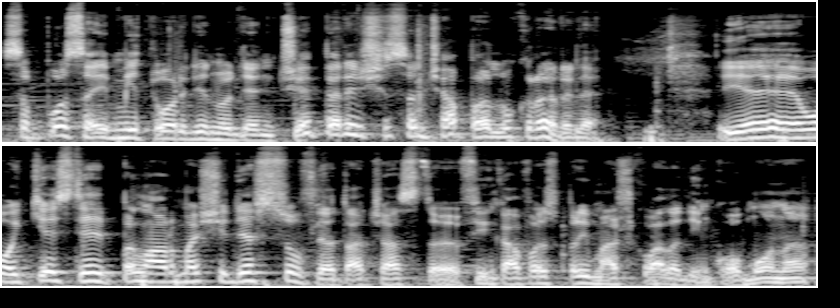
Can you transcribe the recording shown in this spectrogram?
să poți să emit ordinul de începere și să înceapă lucrările. E o chestie, până la urmă, și de suflet această, fiindcă a fost prima școală din comună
